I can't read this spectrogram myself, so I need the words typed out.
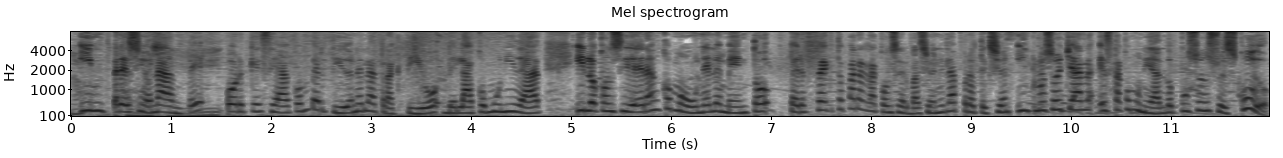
¿no? impresionante porque se ha convertido en el atractivo de la comunidad y lo consideran como un elemento perfecto para la conservación y la protección. Incluso ya esta comunidad lo puso en su escudo.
